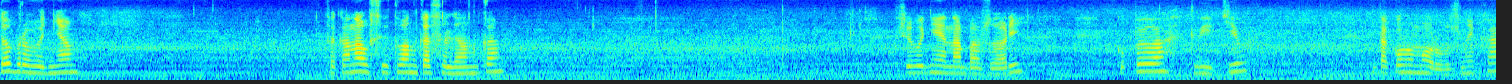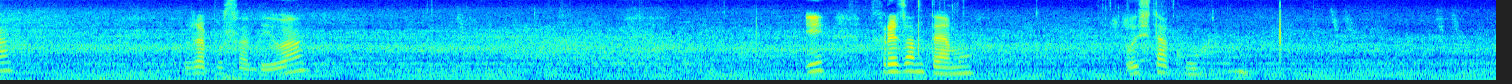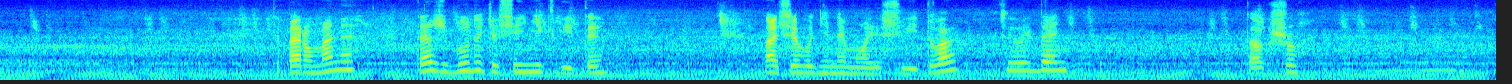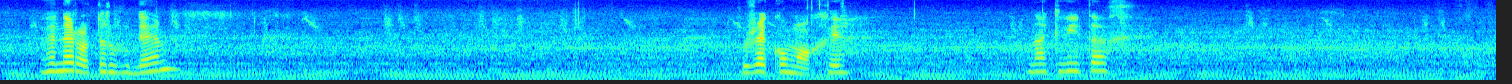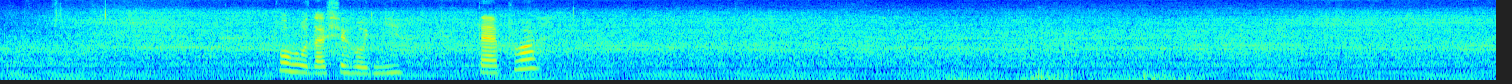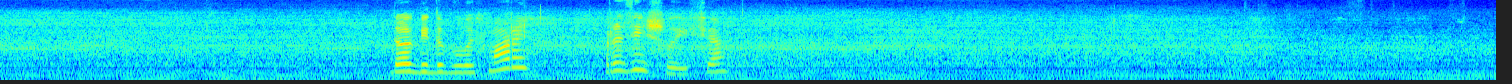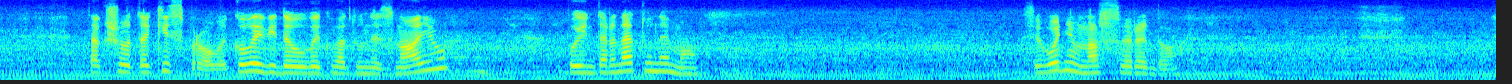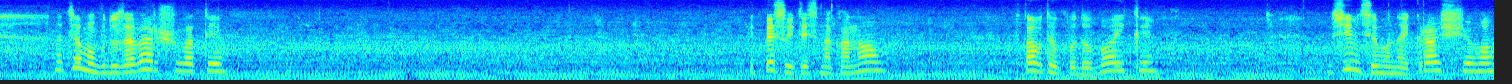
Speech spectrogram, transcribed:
Доброго дня. Це канал Світланка Селянка. Сьогодні я на базарі купила квітів такого морозника. Вже посадила. І хризантему. Ось таку. Тепер у мене теж будуть осінні квіти. На сьогодні немає світла цілий день. Так що генератор гуде. Вже комахи на квітах. Погода сьогодні тепла. До обіду були хмари, розійшлися. Так що такі справи. Коли відео викладу, не знаю, бо інтернету нема. Сьогодні в нас середа. На цьому буду завершувати. Підписуйтесь на канал, ставте вподобайки. Всім всього найкращого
